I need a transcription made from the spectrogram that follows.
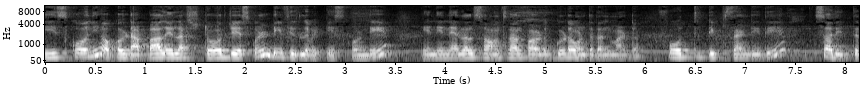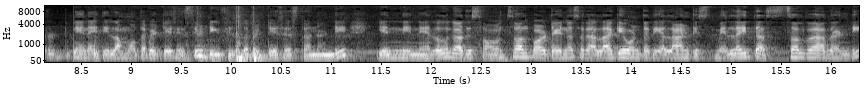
తీసుకొని ఒక డబ్బాలు ఇలా స్టోర్ చేసుకొని డీ ఫ్రిజ్లో పెట్టేసుకోండి. ఎన్ని నెలల సంవత్సరాల పాడుకు కూడా ఉంటుంది ఫోర్త్ టిప్స్ అండి ఇది. సారీ ఇద్దరు నేనైతే ఇలా మూత పెట్టేసేసి డీ పెట్టేసేస్తానండి. ఎన్ని నెలలు కాదు సంవత్సరాల పాటు అయినా సరే అలాగే ఉంటుంది. ఎలాంటి స్మెల్ అయితే అస్సలు రాదండి.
